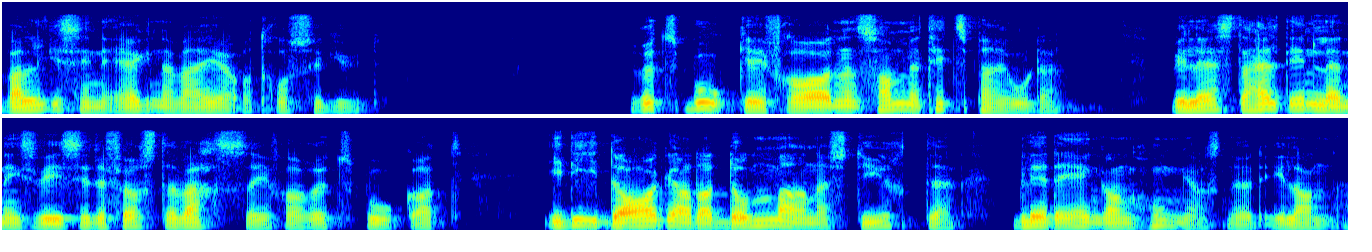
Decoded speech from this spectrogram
velger sine egne veier og trosser Gud. Ruths bok er fra den samme tidsperiode. Vi leste helt innledningsvis i det første verset fra Ruths bok at i de dager da dommerne styrte, ble det en gang hungersnød i landet.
